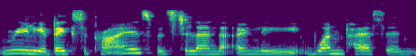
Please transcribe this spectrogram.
really a big surprise was to learn that only one person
